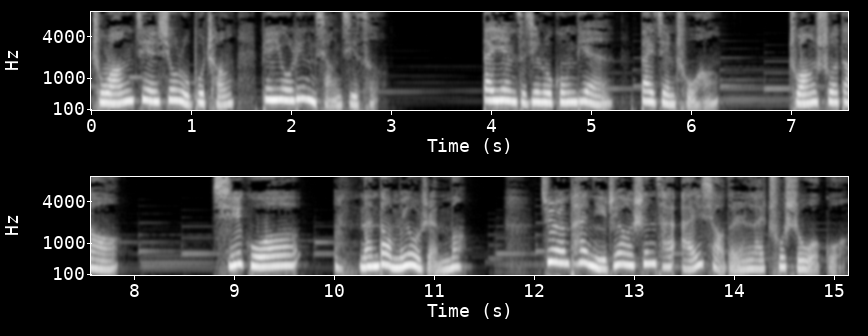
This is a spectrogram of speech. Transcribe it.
楚王见羞辱不成，便又另想计策。待燕子进入宫殿拜见楚王，楚王说道：“齐国 难道没有人吗？居然派你这样身材矮小的人来出使我国。”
